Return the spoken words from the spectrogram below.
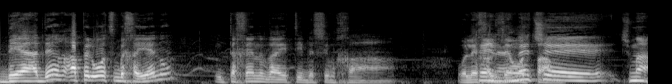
בהיעדר אפל וואטס בחיינו, ייתכן והייתי בשמחה הולך כן, על זה עוד האמת ש... פעם. שמע,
